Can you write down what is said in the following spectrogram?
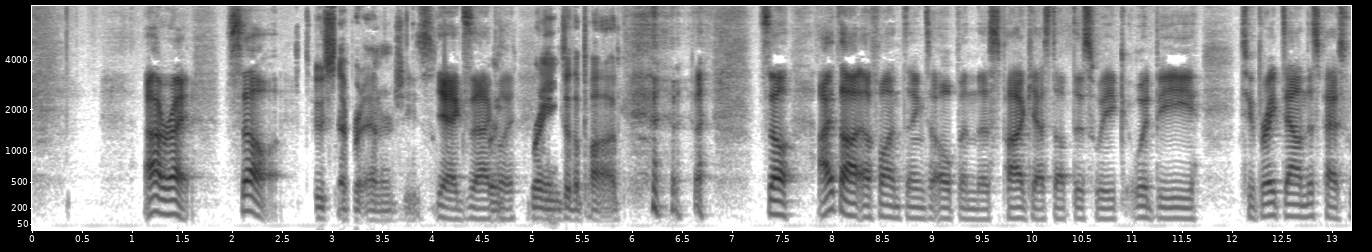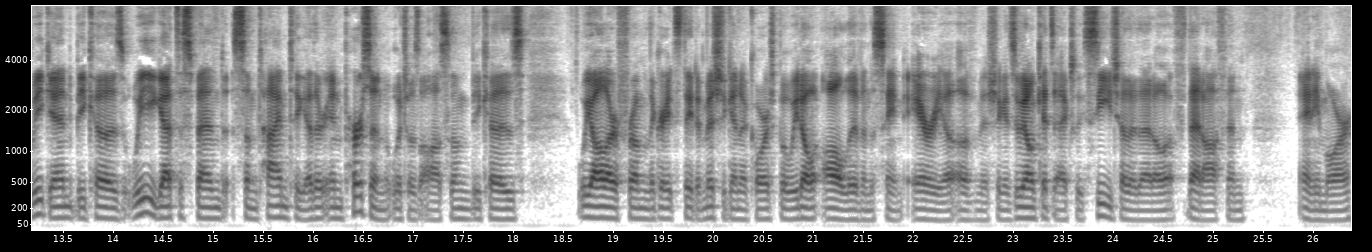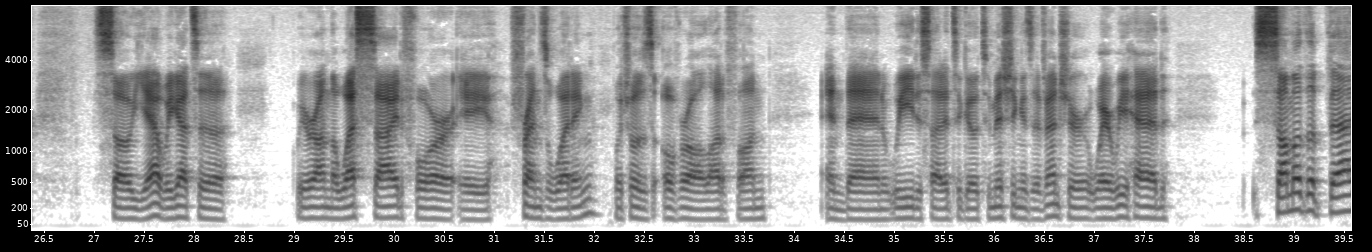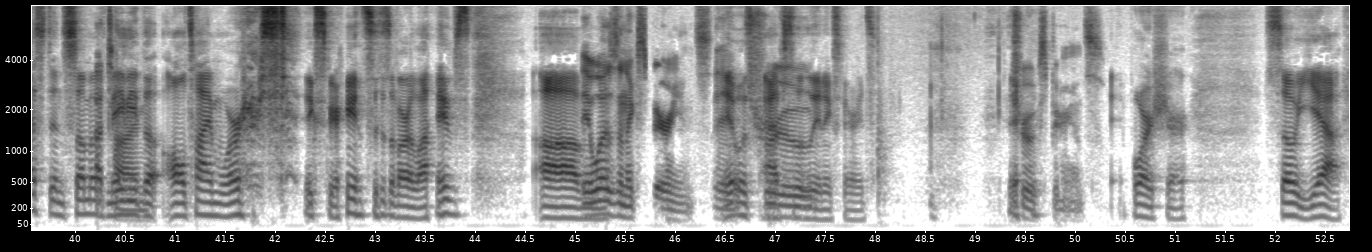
All right. So, Two separate energies. yeah, exactly. Bringing to the pod. so I thought a fun thing to open this podcast up this week would be to break down this past weekend because we got to spend some time together in person, which was awesome because we all are from the great state of Michigan, of course, but we don't all live in the same area of Michigan, so we don't get to actually see each other that that often anymore. So yeah, we got to we were on the west side for a friend's wedding, which was overall a lot of fun. And then we decided to go to Michigan's Adventure, where we had some of the best and some of maybe the all-time worst experiences of our lives. Um, It was an experience. A it was true, absolutely an experience true experience. for sure. So yeah,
